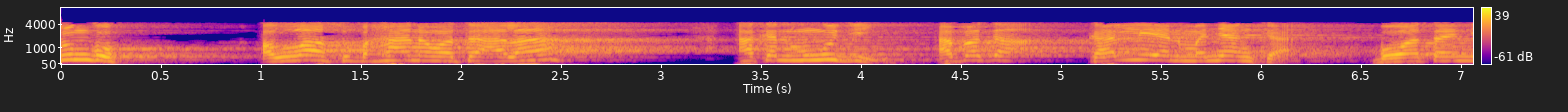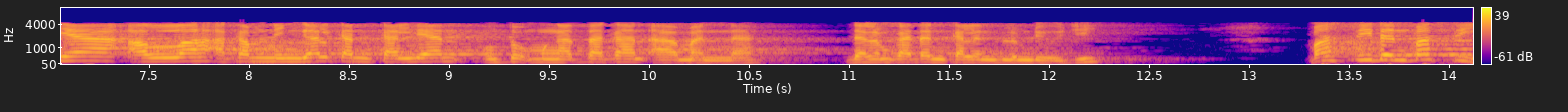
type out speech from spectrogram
sungguh Allah Subhanahu wa taala akan menguji apakah kalian menyangka bahwasanya Allah akan meninggalkan kalian untuk mengatakan amanah dalam keadaan kalian belum diuji? Pasti dan pasti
